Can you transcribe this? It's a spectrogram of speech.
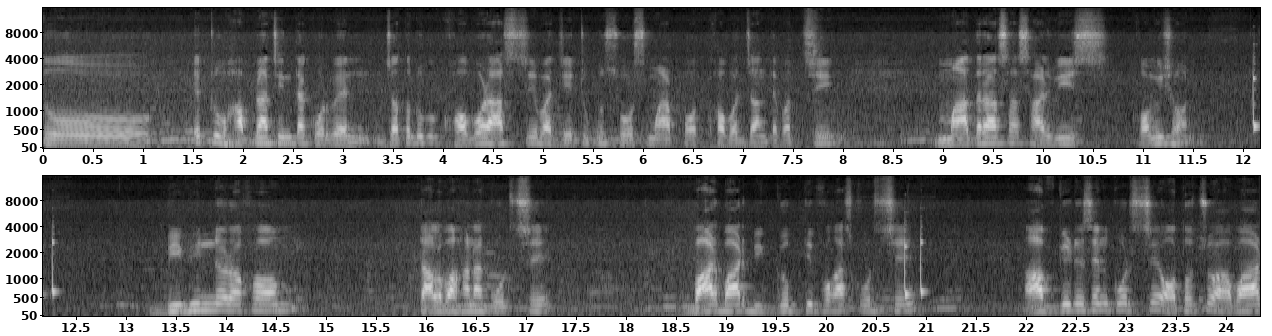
তো একটু ভাবনা চিন্তা করবেন। যতটুকু খবর আসছে বা যেটুকু সোর্স মারফত খবর জানতে পারছি, মাদ্রাসা সার্ভিস কমিশন বিভিন্ন রকম টালবাহানা করছে, বারবার বিজ্ঞপ্তি প্রকাশ করছে আপগ্রেডেশন করছে, অথচ আবার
